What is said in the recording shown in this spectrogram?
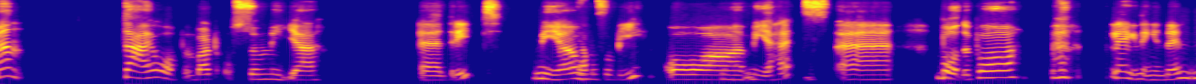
Men det er jo åpenbart også mye eh, dritt. Mye homofobi og mye hets. Eh, både på legningen din,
